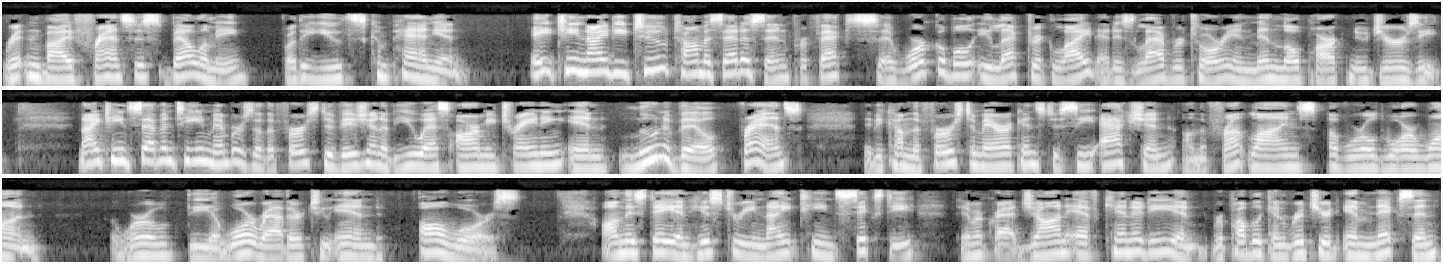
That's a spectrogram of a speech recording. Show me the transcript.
written by Francis Bellamy for the Youth's Companion. 1892, Thomas Edison perfects a workable electric light at his laboratory in Menlo Park, New Jersey. 1917, members of the 1st Division of U.S. Army training in Lunéville, France, they become the first Americans to see action on the front lines of World War I, the world, the war rather, to end all wars. On this day in history, 1960, Democrat John F. Kennedy and Republican Richard M. Nixon,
